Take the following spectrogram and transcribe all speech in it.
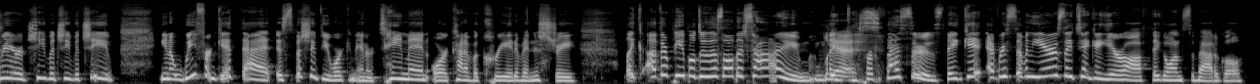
career, achieve, achieve, achieve. You know, we forget that, especially if you work in entertainment or kind of a creative industry, like other people do this all the time. Like yes. professors, they get every seven years, they take a year off, they go on sabbatical.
